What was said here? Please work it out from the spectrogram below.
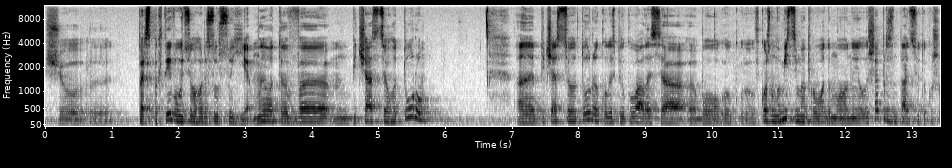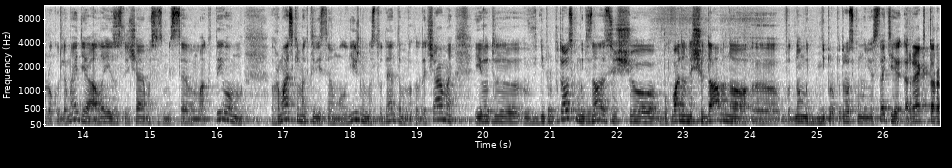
що е, перспектива у цього ресурсу є. Ми, от в під час цього туру. Е, Під час цього туру, коли спілкувалися, е, бо е, в кожному місці ми проводимо не лише презентацію таку широку для медіа, але й зустрічаємося з місцевим активом, громадськими активістами, молодіжними, студентами, викладачами. І от в Дніпропетровському дізналися, що буквально нещодавно в одному Дніпропетровському університеті ректор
